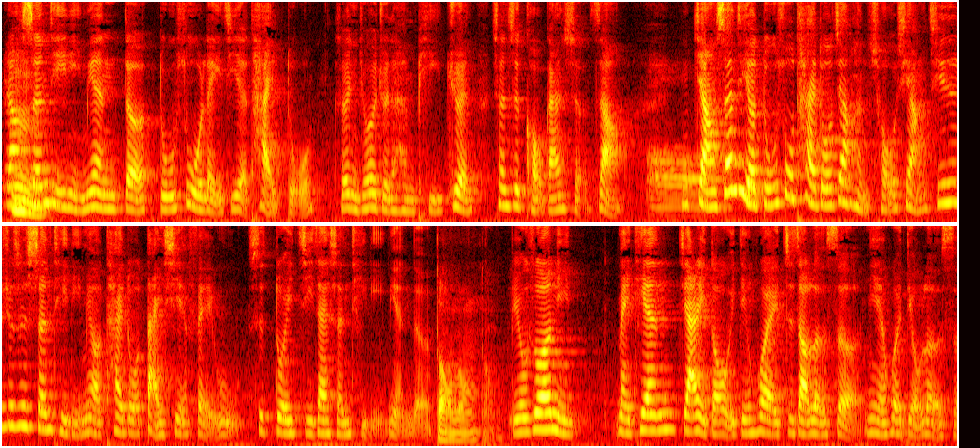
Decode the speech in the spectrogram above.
让身体里面的毒素累积的太多，嗯、所以你就会觉得很疲倦，甚至口干舌燥。哦，你讲身体的毒素太多，这样很抽象，其实就是身体里面有太多代谢废物是堆积在身体里面的。懂懂懂。比如说你每天家里都一定会制造垃圾，你也会丢垃圾，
